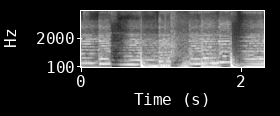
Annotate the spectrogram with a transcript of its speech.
Oh, oh, oh, oh, oh,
